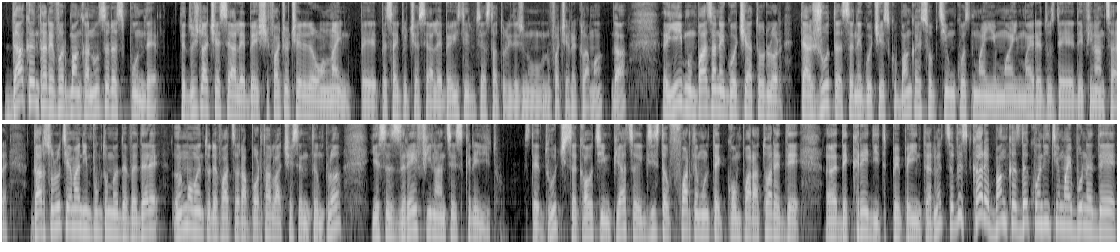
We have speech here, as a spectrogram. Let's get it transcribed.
Dacă într-adevăr banca nu se răspunde, te duci la CSALB și faci o cerere online pe, pe site-ul CSALB, o instituție a statului, deci nu, nu face reclamă, da? Ei, în baza negociatorilor, te ajută să negociezi cu banca și să obții un cost mai, mai, mai redus de, de finanțare. Dar soluția mea, din punctul meu de vedere, în momentul de față, raportat la ce se întâmplă, e să-ți refinanțezi creditul. Să te duci, să cauți în piață, există foarte multe comparatoare de, uh, de credit pe, pe internet, să vezi care bancă îți dă condiții mai bune de,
